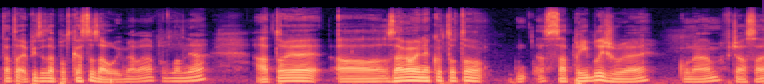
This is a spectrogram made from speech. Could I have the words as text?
táto epizóda podcastu zaujímavá, podľa mňa. A to je uh, zároveň ako toto sa približuje ku nám v čase,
